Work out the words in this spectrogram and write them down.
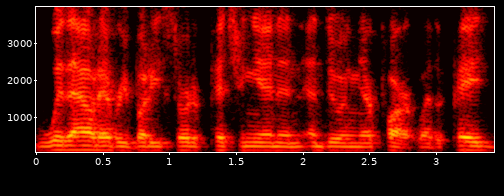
without everybody sort of pitching in and, and doing their part, whether paid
